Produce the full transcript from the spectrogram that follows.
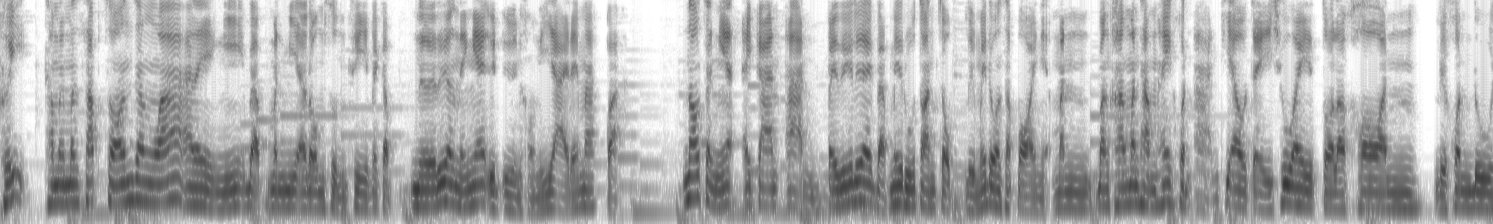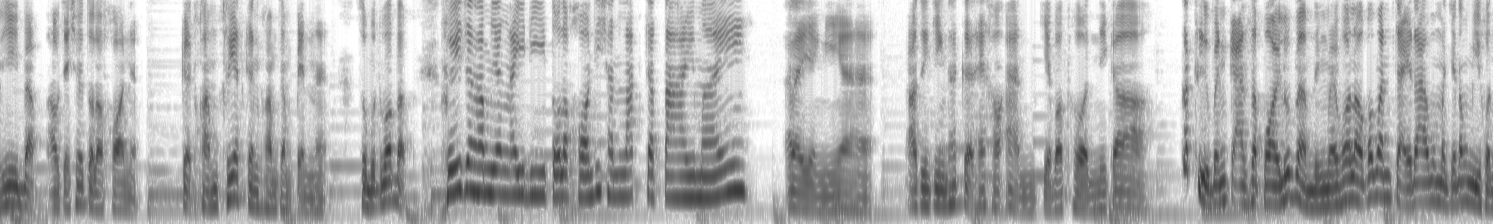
เฮ้ยทำไมมันซับซ้อนจังวะอะไรอย่างนี้ แบบมันมีอารมณ์สุนทรีไปกับเนื้อเรื่องในแง่อื่น ๆ ของนิยายได้มากกว่า นอกจากนี้ไอการอ่านไปเรื่อยๆ แบบไม่รู้ตอนจบ หรือไม่โดนสปอยเนี่ยมันบางครั้งมันทำให้คนอ่านที่เอาใจช่วยตัวละคร หรือคนดูที่แบบเอาใจช่วยตัวละครเนี่ยเกิดความเครียดเกินความจำเป็นนะสมมุติว่าแบบเฮ้ยจะทำยังไงดีตัวละครที่ฉันรักจะตายไหมอะไรอย่างนี้ฮะเอาจริง ๆ ถ้าเกิดให้เขาอ่าน Game of Thrones นี่ก็ก็ถือเป็นการสปอยรูปแบบหนึ่งไหมเพราะเราก็มั่นใจได้ว่ามันจะต้องมีคน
